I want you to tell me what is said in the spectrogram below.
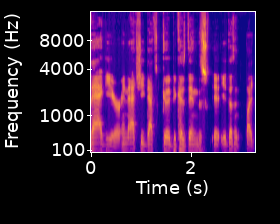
baggier, and actually that's good because then this it, it doesn't like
